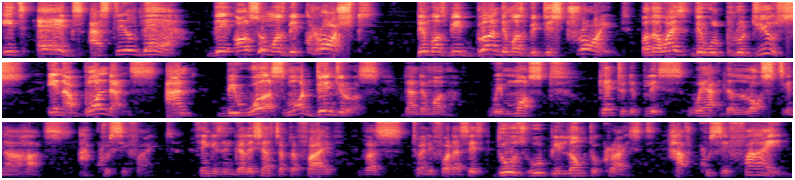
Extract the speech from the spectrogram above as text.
its eggs are still there. They also must be crushed. They must be burned. They must be destroyed. Otherwise, they will produce in abundance and be worse, more dangerous than the mother. We must get to the place where the lusts in our hearts are crucified. I think it's in Galatians chapter 5, verse 24 that says, Those who belong to Christ have crucified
